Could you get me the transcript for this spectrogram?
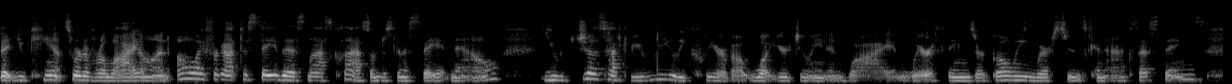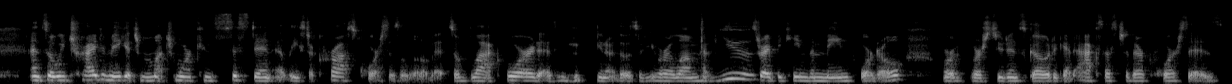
That you can't sort of rely on, oh, I forgot to say this last class, so I'm just going to say it now you just have to be really clear about what you're doing and why and where things are going, where students can access things. And so we tried to make it much more consistent, at least across courses a little bit. So Blackboard, as you know, those of you who are alum have used, right, became the main portal where, where students go to get access to their courses.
